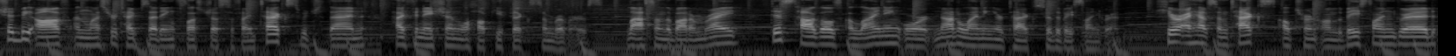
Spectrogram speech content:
should be off unless you're typesetting flush justified text, which then hyphenation will help you fix some rivers. Last on the bottom right, this toggles aligning or not aligning your text to the baseline grid. Here I have some text. I'll turn on the baseline grid.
